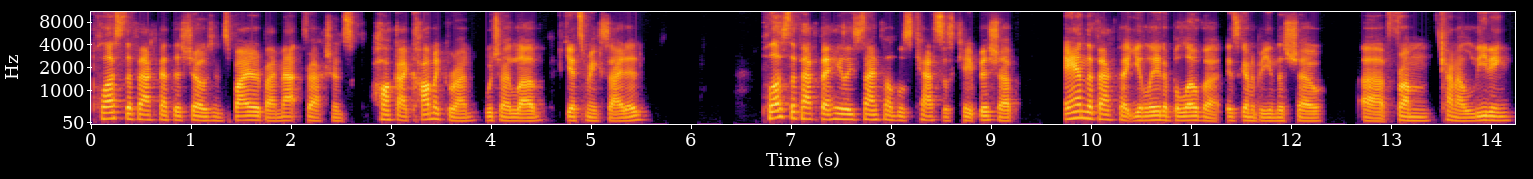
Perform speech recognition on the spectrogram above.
Plus, the fact that the show is inspired by Matt Fraction's Hawkeye comic run, which I love, gets me excited. Plus, the fact that Hailee Steinfeld was cast as Kate Bishop, and the fact that Yelena Belova is going to be in the show uh, from kind of leading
